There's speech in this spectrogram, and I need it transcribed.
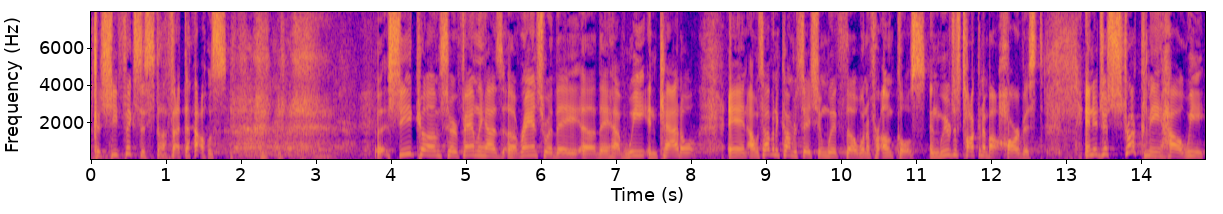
Because she fixes stuff at the house. she comes, her family has a ranch where they, uh, they have wheat and cattle. And I was having a conversation with uh, one of her uncles, and we were just talking about harvest. And it just struck me how we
